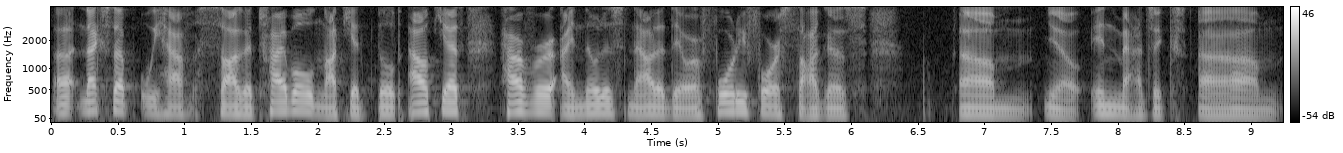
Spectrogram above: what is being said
Uh, next up, we have Saga Tribal, not yet built out yet. However, I noticed now that there are 44 sagas, um, you know, in Magic's, um,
